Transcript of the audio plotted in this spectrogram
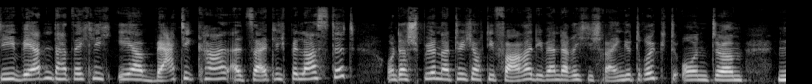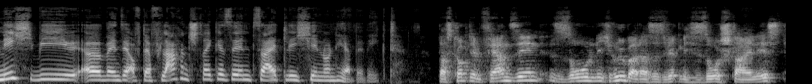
Die werden tatsächlich eher vertikal als seitlich belastet. Und das spüren natürlich auch die Fahrer, die werden da richtig reingedrückt und ähm, nicht wie äh, wenn sie auf der flachen Strecke sind, seitlich hin und her bewegt. Das kommt im Fernsehen so nicht rüber, dass es wirklich so steil ist.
